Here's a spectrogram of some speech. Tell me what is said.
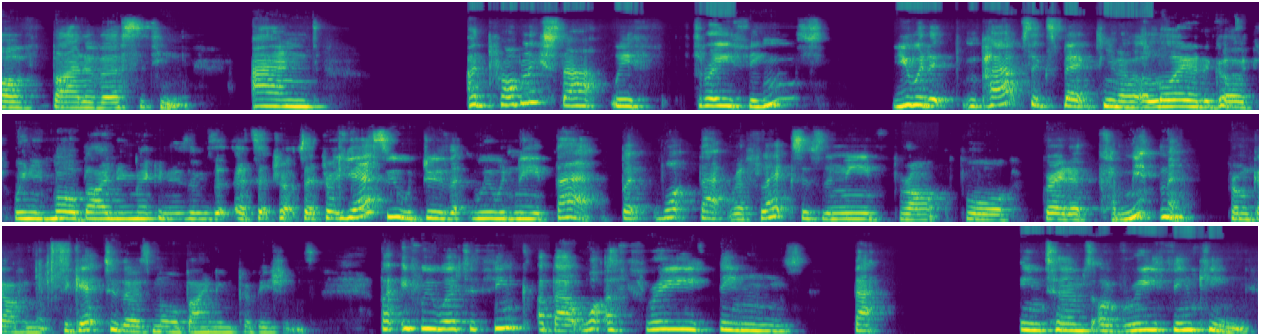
of biodiversity? And I'd probably start with three things you would perhaps expect, you know, a lawyer to go, we need more binding mechanisms, et cetera, et cetera. Yes, we would do that. We would need that. But what that reflects is the need for, for greater commitment from government to get to those more binding provisions. But if we were to think about what are three things that, in terms of rethinking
